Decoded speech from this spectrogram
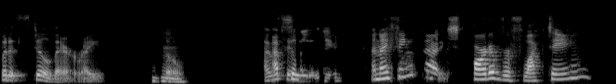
but it's still there, right? Mhm. So I would say that's Absolutely. And I think that part of reflecting,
